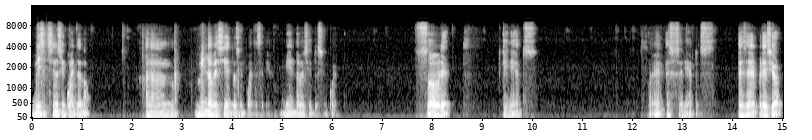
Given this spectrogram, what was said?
1750, ¿no? Ah, no, no, no, no. 1950 sería. 1950. Sobre 500. ¿Está bien? Eso sería entonces. Ese es el precio.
